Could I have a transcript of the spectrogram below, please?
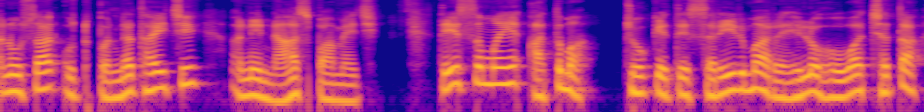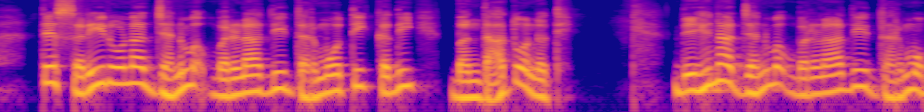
અનુસાર ઉત્પન્ન થાય છે અને નાશ પામે છે. તે સમયે આત્મા, જો કે તે શરીરમાં રહેલો હોવા છતાં, તે શરીરોના જન્મ મરણાદી ધર્મોથી કદી બંધાતો નથી. દેહના જન્મ મરણાદી ધર્મો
